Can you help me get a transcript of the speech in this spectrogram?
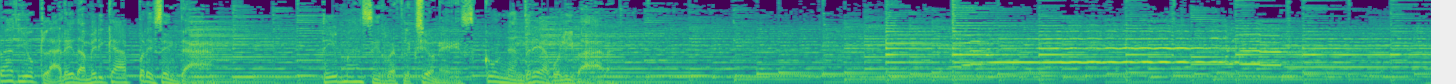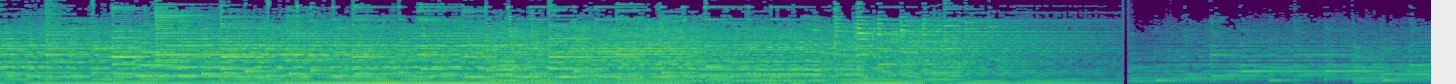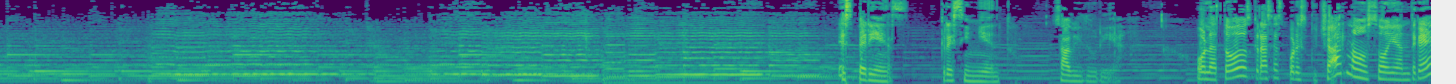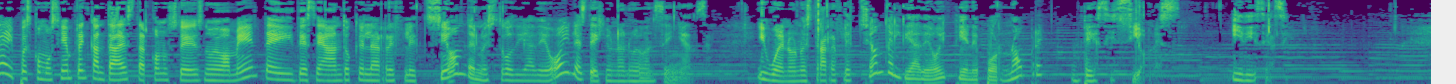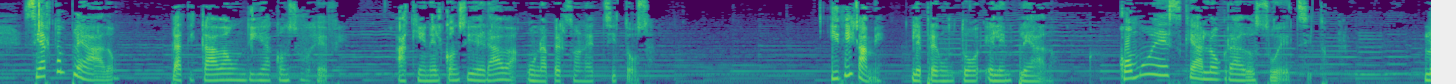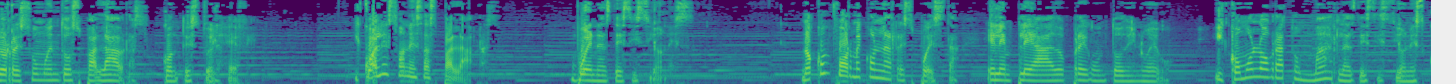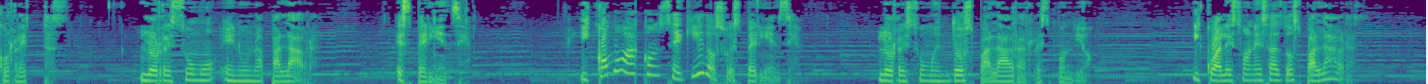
Radio Claret América presenta Temas y Reflexiones con Andrea Bolívar. Experiencia, crecimiento, sabiduría. Hola a todos, gracias por escucharnos. Soy Andrea y pues como siempre encantada de estar con ustedes nuevamente y deseando que la reflexión de nuestro día de hoy les deje una nueva enseñanza. Y bueno, nuestra reflexión del día de hoy tiene por nombre decisiones. Y dice así. Cierto empleado platicaba un día con su jefe, a quien él consideraba una persona exitosa. Y dígame, le preguntó el empleado. ¿Cómo es que ha logrado su éxito? Lo resumo en dos palabras, contestó el jefe. ¿Y cuáles son esas palabras? Buenas decisiones. No conforme con la respuesta, el empleado preguntó de nuevo, ¿y cómo logra tomar las decisiones correctas? Lo resumo en una palabra, experiencia. ¿Y cómo ha conseguido su experiencia? Lo resumo en dos palabras, respondió. ¿Y cuáles son esas dos palabras?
